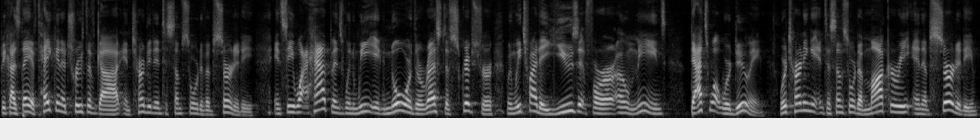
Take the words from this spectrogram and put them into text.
Because they have taken a truth of God and turned it into some sort of absurdity. And see, what happens when we ignore the rest of Scripture, when we try to use it for our own means, that's what we're doing. We're turning it into some sort of mockery and absurdity.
